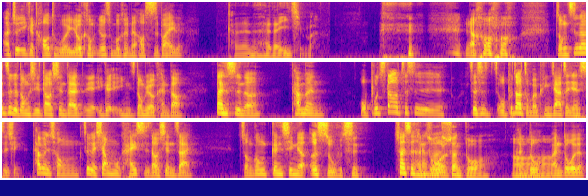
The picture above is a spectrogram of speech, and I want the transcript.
啊，就一个陶土而已，有可有什么可能好失败的？可能还在疫情吧。然后。总之呢，这个东西到现在一个影子都没有看到。但是呢，他们我不知道这是这是我不知道怎么评价这件事情。他们从这个项目开始到现在，总共更新了二十五次，算是很多了，算，算多很多，蛮多的。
